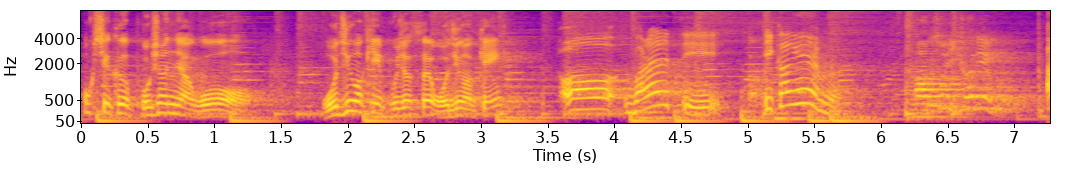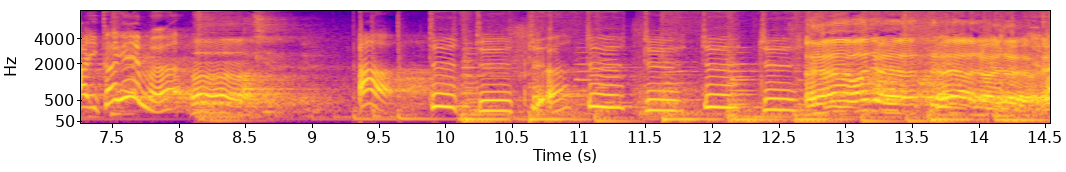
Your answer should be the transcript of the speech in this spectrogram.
혹시 그거 보셨냐고? 오징어 게임 보셨어요? 오징어 게임? 어 バラエティ イカゲーム. 아저 イカゲーム? 아 이카 게임? 응응 아 뚜뚜뚜 뚜뚜뚜뚜. 예, 예 맞아요. 맞아요 맞아요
